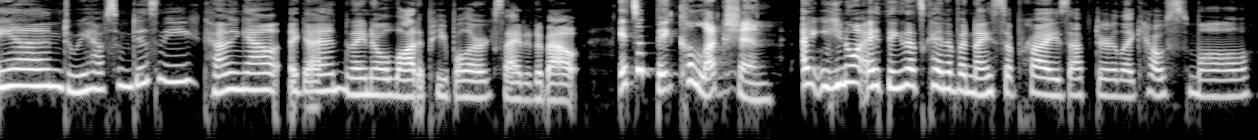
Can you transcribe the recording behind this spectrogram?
and we have some Disney coming out again that I know a lot of people are excited about. It's a big collection. I, you know, I think that's kind of a nice surprise after like how small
